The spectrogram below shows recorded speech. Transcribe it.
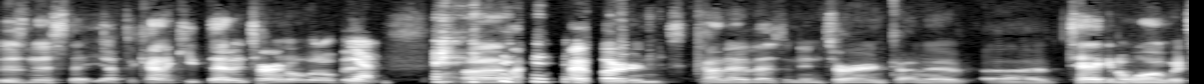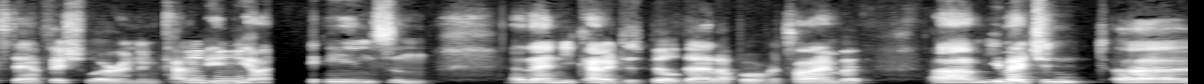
business that you have to kind of keep that internal a little bit. Yep. uh, I, I, learned kind of as an intern, kind of uh, tagging along with Stan Fischler, and then kind of mm-hmm. being behind the scenes, and and then you kind of just build that up over time. But um, you mentioned uh,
